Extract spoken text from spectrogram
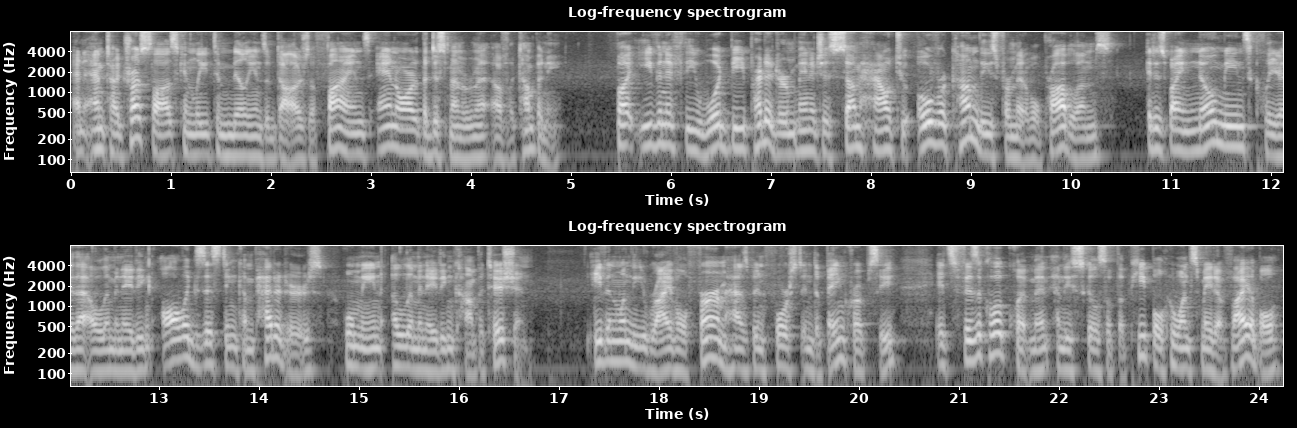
And antitrust laws can lead to millions of dollars of fines and or the dismemberment of the company. But even if the would-be predator manages somehow to overcome these formidable problems, it is by no means clear that eliminating all existing competitors will mean eliminating competition. Even when the rival firm has been forced into bankruptcy, its physical equipment and the skills of the people who once made it viable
